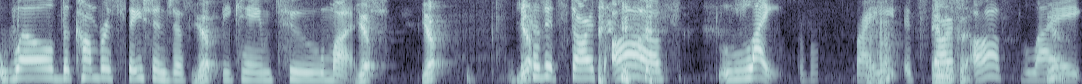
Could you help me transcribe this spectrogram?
Well, the conversation just Yep. became too much. Yep. Yep. Yep. because it starts off light, right? Uh-huh. It starts Innocent. off like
